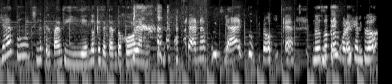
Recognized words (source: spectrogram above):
ya tú chingate el pan si es lo que se te antojó la mexicana, pues ya es tu bronca. Nosotros, por ejemplo,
